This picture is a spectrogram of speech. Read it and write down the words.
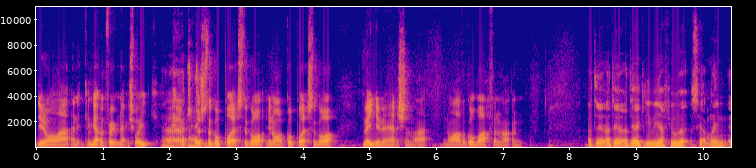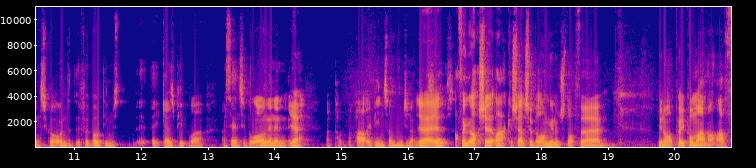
You know, like, and it can get them through next week. Um, it's just a good place to go. You know, a good place to go, meet your mates and like, you know, have a good laugh and that. And I do, I do, I do agree with you. I feel that certainly in, in Scotland, the football teams it, gives people a, a sense of belonging and, and Yeah. a, p- a part of being something. Do you know what yeah, I mean? yeah. So it's- I think that's it. Like a sense of belonging and stuff. Um, you know, people might not have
